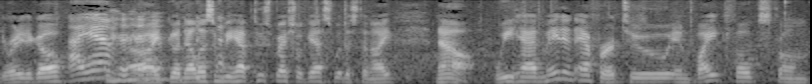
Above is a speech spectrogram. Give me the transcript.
You ready to go? I am. All right, good. Now, listen, we have two special guests with us tonight. Now, we had made an effort to invite folks from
